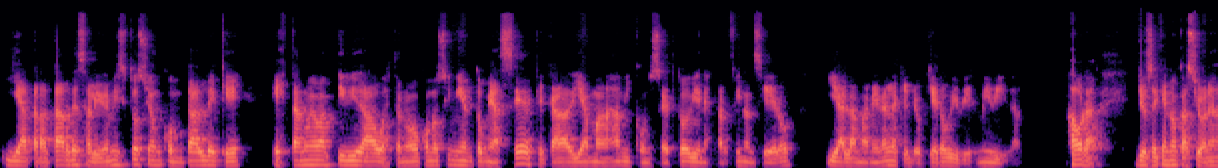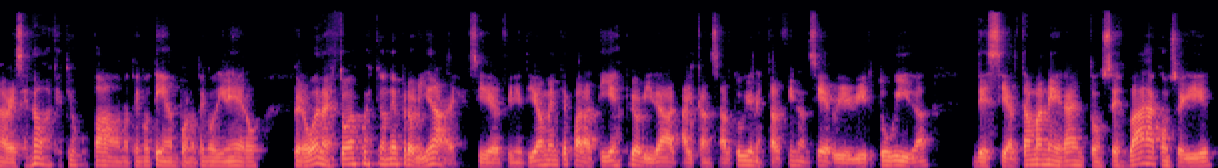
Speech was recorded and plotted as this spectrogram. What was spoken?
y a tratar de salir de mi situación con tal de que esta nueva actividad o este nuevo conocimiento me acerque cada día más a mi concepto de bienestar financiero y a la manera en la que yo quiero vivir mi vida. Ahora, yo sé que en ocasiones a veces, no, es que estoy ocupado, no tengo tiempo, no tengo dinero, pero bueno, esto es cuestión de prioridades. Si definitivamente para ti es prioridad alcanzar tu bienestar financiero y vivir tu vida de cierta manera, entonces vas a conseguir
